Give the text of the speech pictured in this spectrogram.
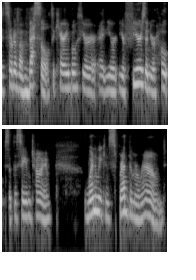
it's sort of a vessel to carry both your uh, your your fears and your hopes at the same time when we can spread them around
